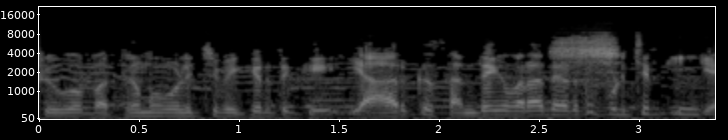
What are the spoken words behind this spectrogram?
ஷூவை பத்திரமா ஒளிச்சு வைக்கிறதுக்கு யாருக்கும் சந்தேகம் வராத இடத்த பிடிச்சிருக்கீங்க.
